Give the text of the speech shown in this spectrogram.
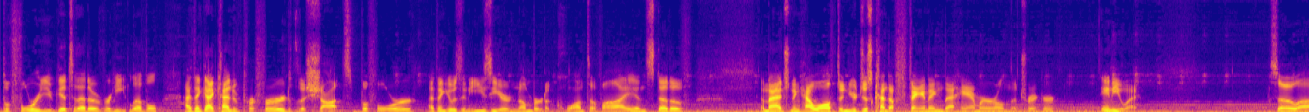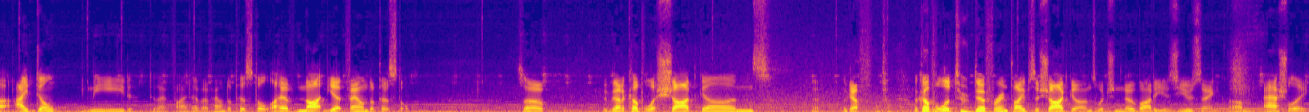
before you get to that overheat level. I think I kind of preferred the shots before. I think it was an easier number to quantify instead of imagining how often you're just kind of fanning the hammer on the trigger. Anyway, so uh, I don't need. Did I find? Have I found a pistol? I have not yet found a pistol. So We've got a couple of shotguns. We've got a couple of two different types of shotguns, which nobody is using. Um, Ashley,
